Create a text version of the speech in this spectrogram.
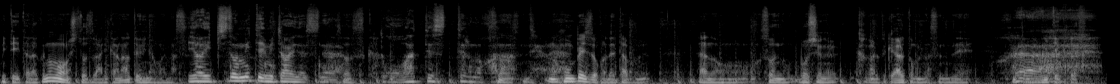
見ていただくのも一つありかなというふうに思います。いや一度見てみたいですね。そうですか。どうやって吸ってるのかなって、ね、ホームページとかで多分あのそういうの募集がかかる時あると思いますんで見てください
